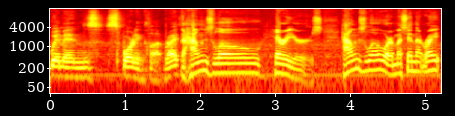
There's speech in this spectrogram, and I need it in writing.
women's sporting club, right? The Hounslow Harriers. Hounslow, or am I saying that right?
